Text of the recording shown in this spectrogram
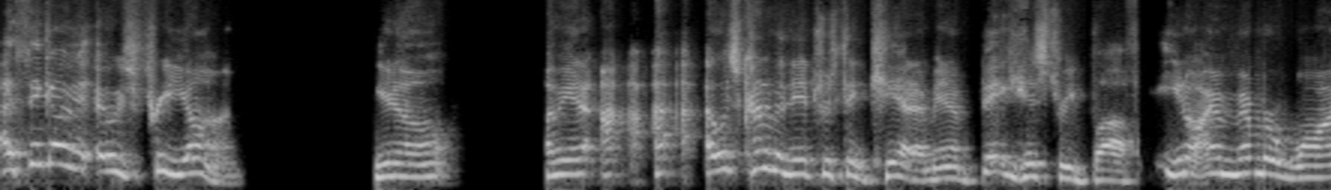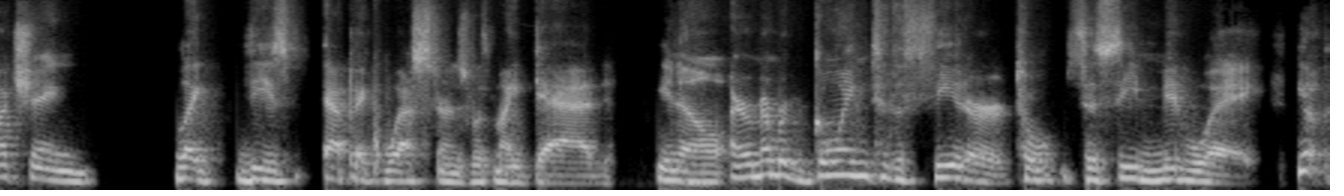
I think I, I was pretty young. You know, I mean, I, I, I, was kind of an interesting kid. I mean, a big history buff. You know, I remember watching like these epic westerns with my dad. You know, I remember going to the theater to to see Midway. You know,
